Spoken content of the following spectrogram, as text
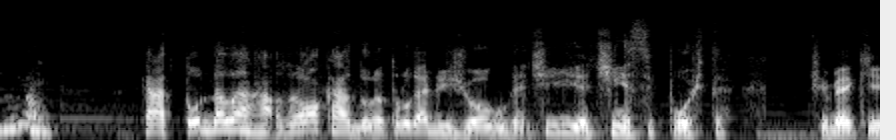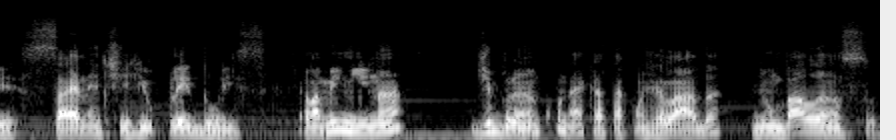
Não. Cara, toda, lan house, toda locadora, todo lugar de jogo que a gente ia tinha esse pôster. Deixa eu ver aqui. Silent Hill Play 2. É uma menina de branco, né? Que ela tá congelada, em um balanço.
